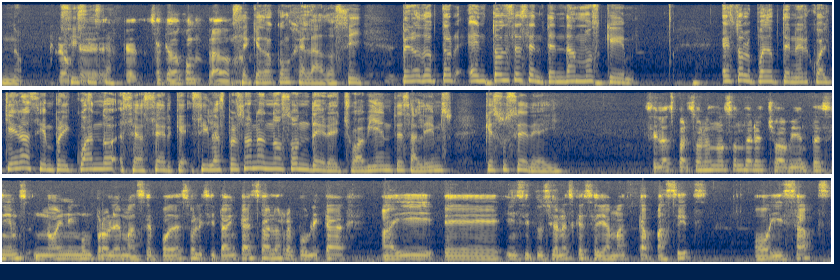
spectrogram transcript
No. Sí, sí está. se quedó congelado. Se quedó congelado, sí. Pero doctor, entonces entendamos que esto lo puede obtener cualquiera siempre y cuando se acerque. Si las personas no son derechohabientes al IMSS, ¿qué sucede ahí? Si las personas no son derechohabientes IMSS, no hay ningún problema. Se puede solicitar en cada de la República. Hay eh, instituciones que se llaman Capacits o ISAPS,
